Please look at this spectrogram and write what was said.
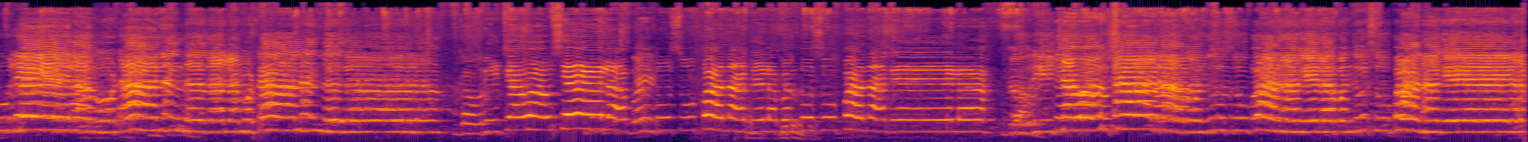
फुलेला मोठा आनंद झाला मोठा आनंद गेला बंधू सुपाना गेला गौरीच्या वंशाला बंधू सुपाना गेला बंधू सुपाना गेला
